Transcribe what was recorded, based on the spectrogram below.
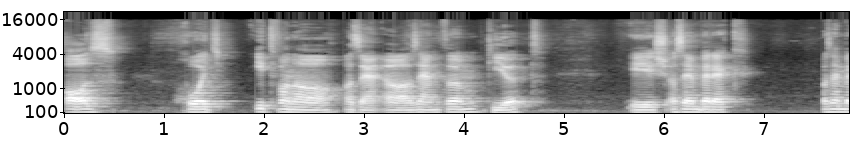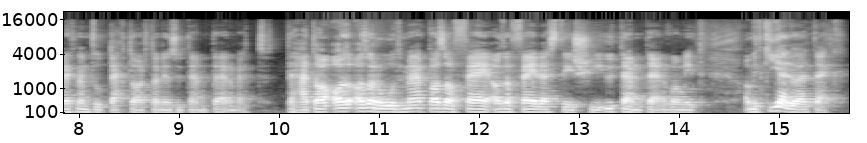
az, hogy itt van a, az, az Anthem, kijött, és az emberek, az emberek nem tudták tartani az ütemtervet. Tehát a, a- az a roadmap, az a, fej, az a fejlesztési ütemterv, amit, amit kijelöltek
